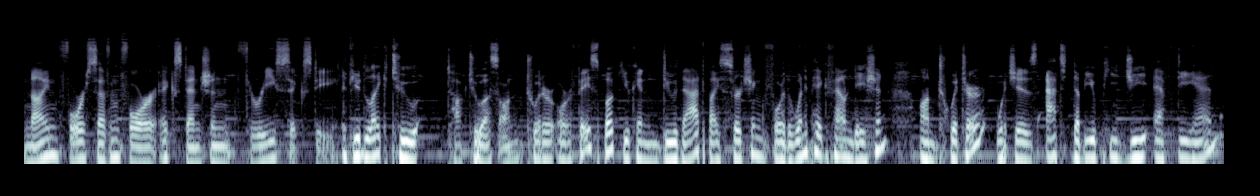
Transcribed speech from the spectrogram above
9474, extension 360. If you'd like to talk to us on Twitter or Facebook, you can do that by searching for the Winnipeg Foundation on Twitter, which is at WPGFDN,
